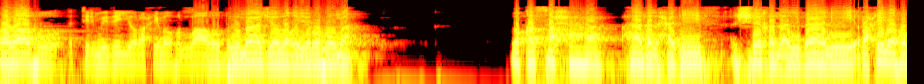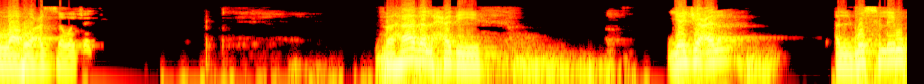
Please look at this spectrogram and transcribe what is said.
رواه الترمذي رحمه الله وابن ماجه وغيرهما. وقد صحح هذا الحديث الشيخ الألباني رحمه الله عز وجل. فهذا الحديث يجعل المسلم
